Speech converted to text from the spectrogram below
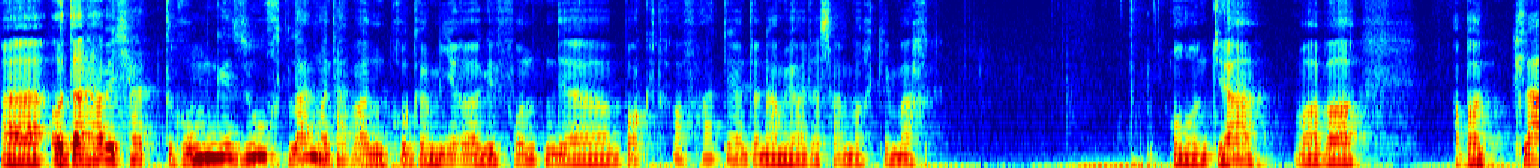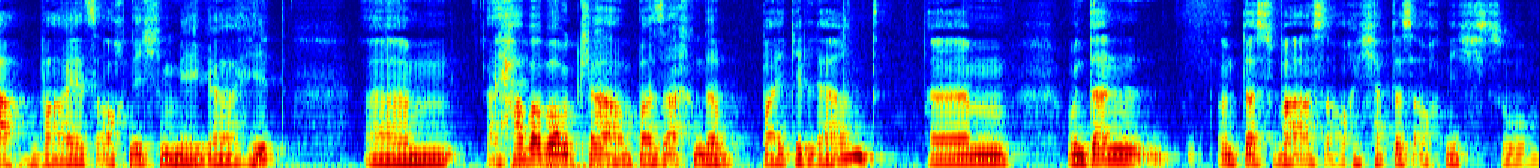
Äh, und dann habe ich halt rumgesucht lang und habe einen Programmierer gefunden, der Bock drauf hatte und dann haben wir halt das einfach gemacht. Und ja, aber, aber klar, war jetzt auch nicht ein mega Hit. Ähm, ich habe aber klar ein paar Sachen dabei gelernt. Ähm, und dann, und das war es auch. Ich habe das auch nicht so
